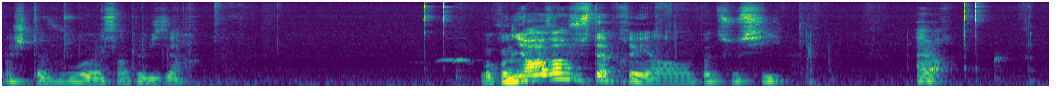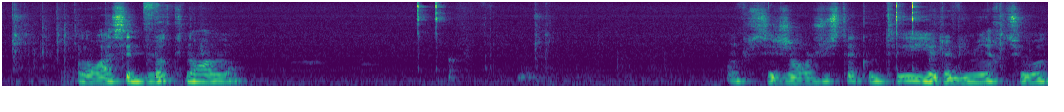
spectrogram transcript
Là je t'avoue euh, c'est un peu bizarre. Donc on ira voir juste après, hein, pas de soucis. Alors, on aura assez de blocs normalement. En plus c'est genre juste à côté, il y a de la lumière, tu vois.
